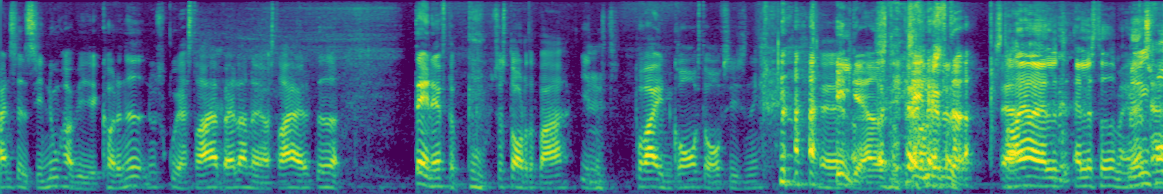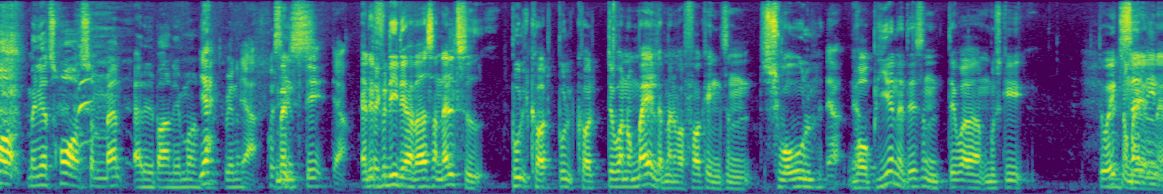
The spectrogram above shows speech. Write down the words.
mindset og sige, nu har vi kortet ned, nu skulle jeg strege ballerne og strege alt det der. Dagen efter, buh, så står du der bare i den, på vej i den groveste offseason, ikke? Øh, helt gæret. er Dagen efter. Streger alle, alle steder med. Men jeg, tror, men jeg tror, som mand er det bare nemmere Ja. som kvinde. Ja, Men Præcis. det, ja. er det fordi, det har været sådan altid? Bulk cut, bulk cut. Det var normalt, at man var fucking sådan swole. Ja, ja. Hvor pigerne, det, sådan, det var måske... Det var ikke normalt, eller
